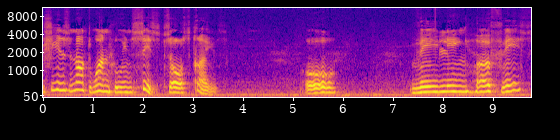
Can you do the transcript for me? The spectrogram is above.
she is not one who insists or strives. Or, veiling her face,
